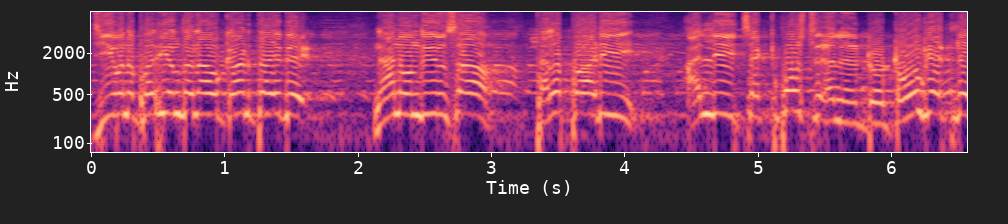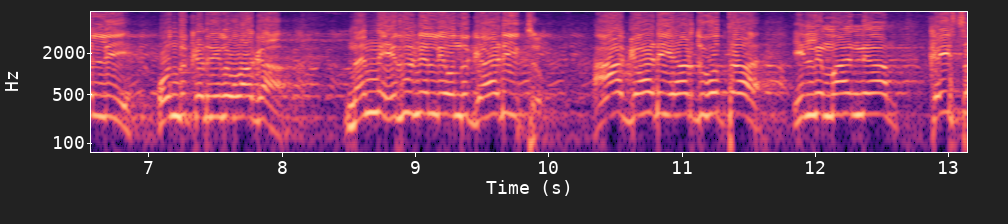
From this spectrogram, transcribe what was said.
ಜೀವನ ಪರ್ಯಂತ ನಾವು ಕಾಣ್ತಾ ಇದೆ. ನಾನು ಒಂದು ದಿವಸ ತಲಪಾಡಿ ಅಲ್ಲಿ ಚೆಕ್ ಪೋಸ್ಟ್ ಟೋಲ್ ಗೇಟ್ನಲ್ಲಿ ಒಂದು ಕಡೆ ನಿಲ್ಲುವಾಗ ನನ್ನ ಎದುರಿನಲ್ಲಿ ಒಂದು ಗಾಡಿ ಇತ್ತು. ಆ ಗಾಡಿ ಯಾರ್ದು ಗೊತ್ತಾ? ಇಲ್ಲಿ ಮಾನ್ಯ ಕ್ರೈಸ್ತ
